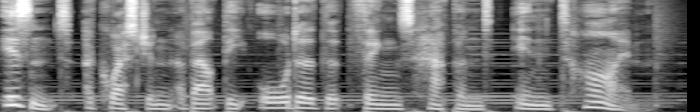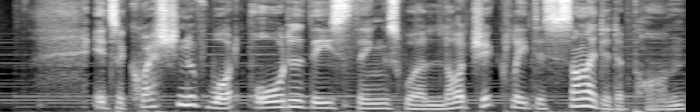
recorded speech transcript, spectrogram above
isn't a question about the order that things happened in time. It's a question of what order these things were logically decided upon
